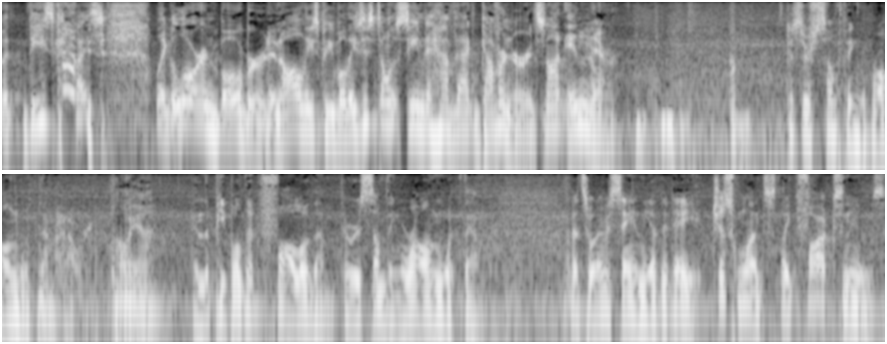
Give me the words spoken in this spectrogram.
But these guys, like Lauren Boebert and all these people, they just don't seem to have that governor. It's not in there. Because there's something wrong with them, Howard. Oh, yeah. And the people that follow them, there is something wrong with them. That's what I was saying the other day. Just once, like Fox News,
